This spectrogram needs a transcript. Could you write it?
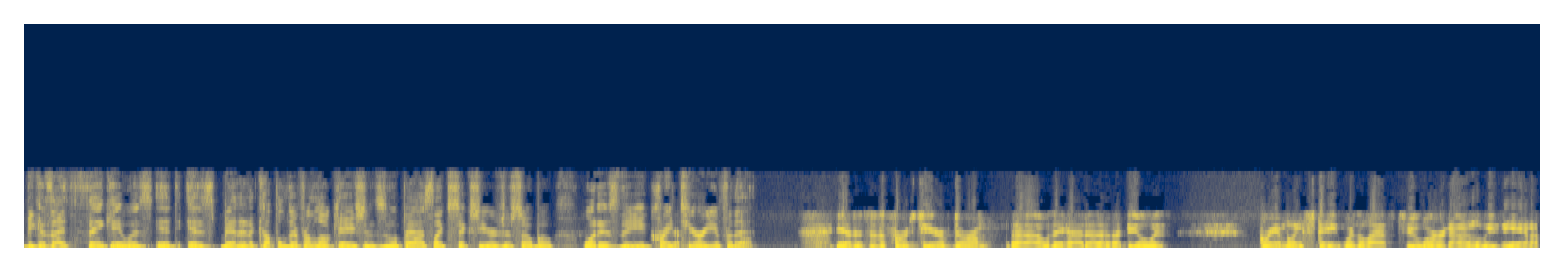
because I think it was it has been in a couple different locations in the past like six years or so. But what is the criteria for that? Yeah, this is the first year of Durham. Uh, they had a, a deal with Grambling State, where the last two were down in Louisiana,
